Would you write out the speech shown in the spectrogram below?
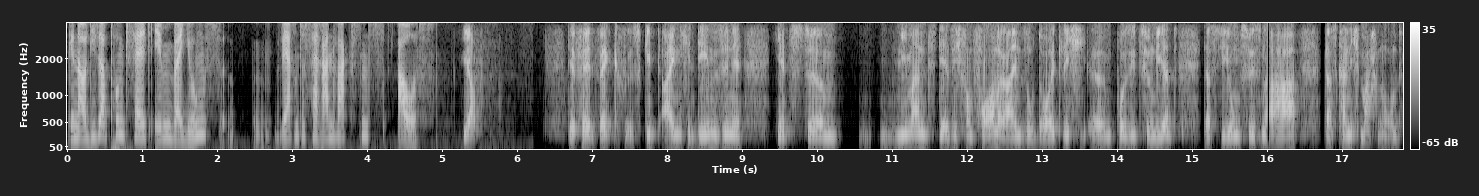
Genau dieser Punkt fällt eben bei Jungs während des Heranwachsens aus. Ja, der fällt weg. Es gibt eigentlich in dem Sinne jetzt ähm, niemand, der sich von vornherein so deutlich äh, positioniert, dass die Jungs wissen, aha, das kann ich machen. Und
